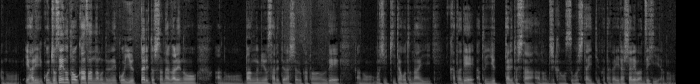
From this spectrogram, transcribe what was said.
あのやはりこう女性のトーカーさんなのでねこうゆったりとした流れのあの番組をされてらっしゃる方なのであのもし聞いたことない方であとゆったりとしたあの時間を過ごしたいという方がいらっしゃれば是非あの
